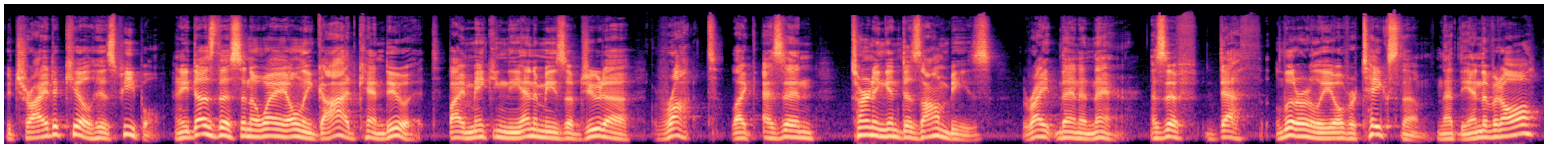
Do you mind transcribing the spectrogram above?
who tried to kill his people. And he does this in a way only God can do it by making the enemies of Judah rot, like as in turning into zombies right then and there, as if death literally overtakes them. And at the end of it all,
